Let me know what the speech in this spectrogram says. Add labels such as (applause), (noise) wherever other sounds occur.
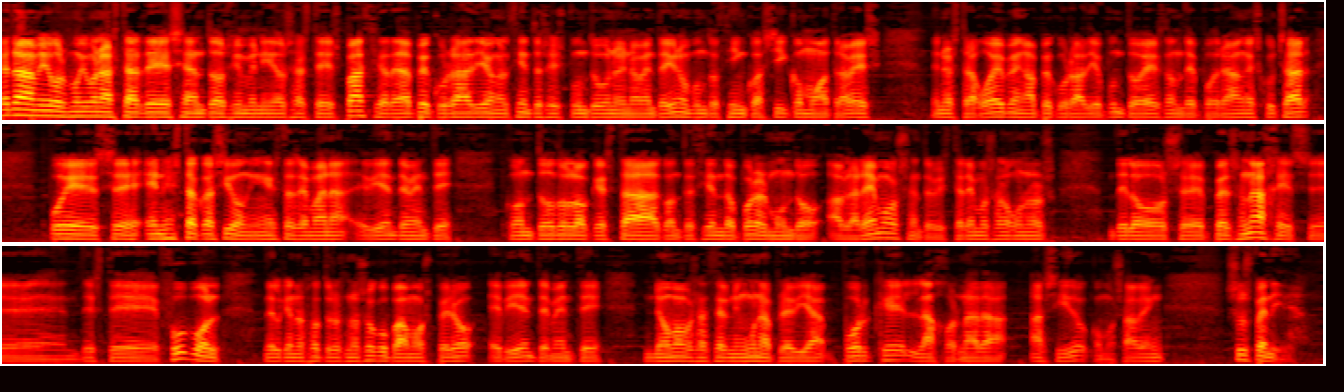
¿Qué tal amigos? Muy buenas tardes. Sean todos bienvenidos a este espacio de APQ Radio en el 106.1 y 91.5, así como a través de nuestra web en apqradio.es, donde podrán escuchar, pues eh, en esta ocasión, en esta semana, evidentemente, con todo lo que está aconteciendo por el mundo, hablaremos, entrevistaremos a algunos de los eh, personajes eh, de este fútbol del que nosotros nos ocupamos, pero evidentemente no vamos a hacer ninguna previa porque la jornada ha sido, como saben, suspendida.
